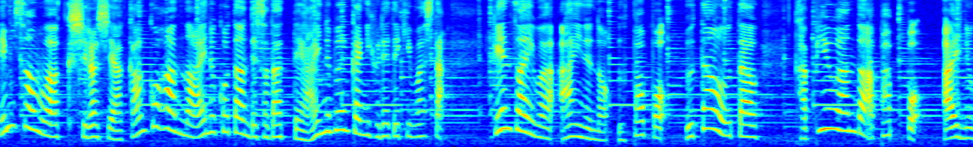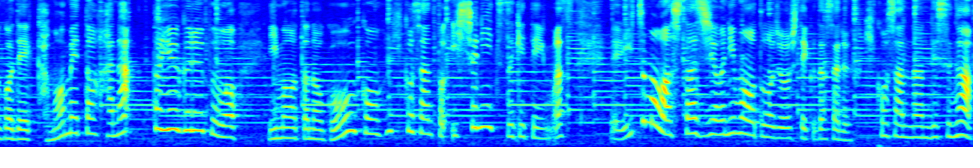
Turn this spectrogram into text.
エミさんは釧路市阿寒湖畔のアイヌコタンで育ってアイヌ文化に触れてきました。現在はアイヌのウポポ歌を歌うカピューアパッポアイヌ語でカモメと花というグループを妹のゴウコンフキコさんと一緒に続けています。えーいつもはスタジオにも登場してくださるフキコさんなんですが、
